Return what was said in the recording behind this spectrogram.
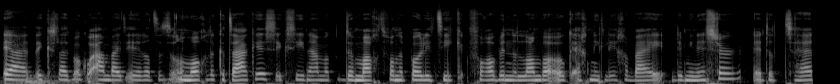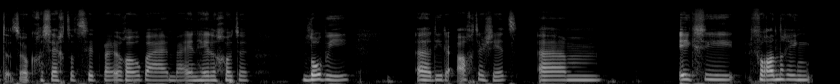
Ja, ik sluit me ook wel aan bij het idee dat het een onmogelijke taak is. Ik zie namelijk de macht van de politiek, vooral binnen de landbouw, ook echt niet liggen bij de minister. Eh, dat, hè, dat is ook gezegd, dat zit bij Europa en bij een hele grote lobby uh, die erachter zit. Um, ik zie verandering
